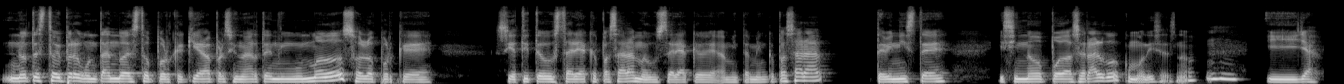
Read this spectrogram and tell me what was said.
no te estoy preguntando esto porque quiera presionarte en ningún modo, solo porque si a ti te gustaría que pasara, me gustaría que a mí también que pasara te viniste y si no puedo hacer algo, como dices, ¿no? Y ya.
